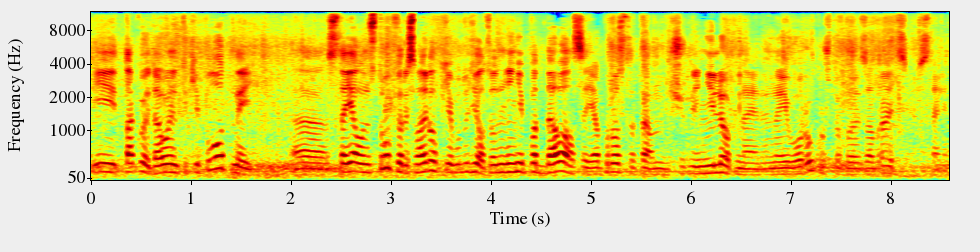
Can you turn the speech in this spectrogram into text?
и такой довольно-таки плотный. Э, Стоял инструктор и смотрел, как я буду делать. Он мне не поддавался, я просто там чуть ли не лег на, на его руку, чтобы забрать пистолет.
